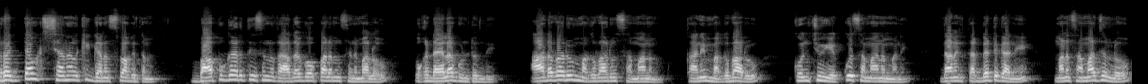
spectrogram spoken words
ప్రగ్టాక్స్ ఛానల్కి ఘనస్వాగతం బాపు గారు తీసిన రాధాగోపాలం సినిమాలో ఒక డైలాగ్ ఉంటుంది. ఆడవారు మగవారు సమానం. కానీ మగవారు కొంచెం ఎక్కువ సమానం అని. దానికి తగ్గట్టుగానే మన సమాజంలో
